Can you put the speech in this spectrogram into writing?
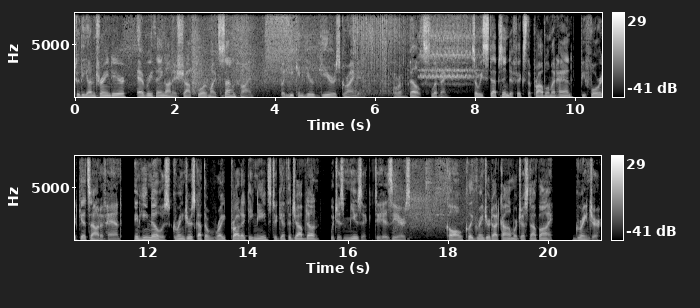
To the untrained ear, everything on his shop floor might sound fine, but he can hear gears grinding or a belt slipping. So he steps in to fix the problem at hand before it gets out of hand. And he knows Granger's got the right product he needs to get the job done, which is music to his ears. Call, clickgranger.com, or just stop by. Granger,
